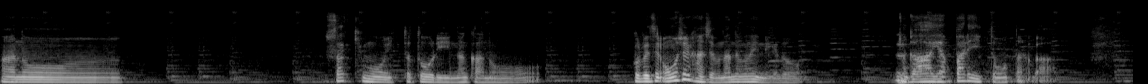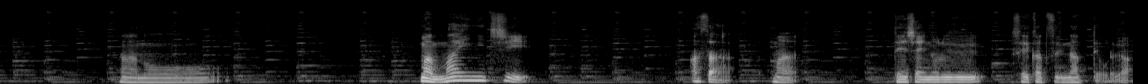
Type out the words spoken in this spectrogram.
あのーさっきも言った通り、なんかあのーこれ別に面白い話でも何でもないんだけど、うんなんか、ああ、やっぱりって思ったのが、あのーまあ、毎日、朝、まあ、電車に乗る生活になって、俺が。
